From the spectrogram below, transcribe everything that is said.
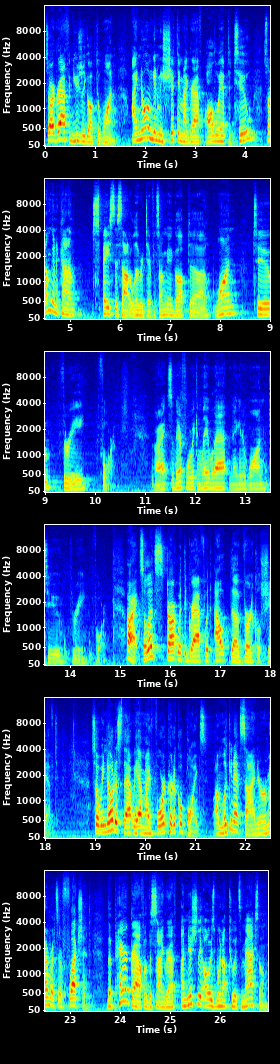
So our graph would usually go up to 1. I know I'm going to be shifting my graph all the way up to 2, so I'm going to kind of space this out a little bit different. So I'm going to go up to 1, two, three, four. All right, so therefore we can label that negative 1, 2, 3, 4. All right, so let's start with the graph without the vertical shift. So we notice that we have my four critical points. I'm looking at sine, and remember it's a reflection. The parent graph of the sine graph initially always went up to its maximum.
